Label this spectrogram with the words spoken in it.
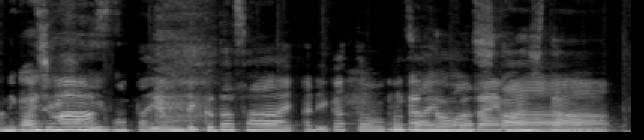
お願いします。また呼んでください。ありがとうございました。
